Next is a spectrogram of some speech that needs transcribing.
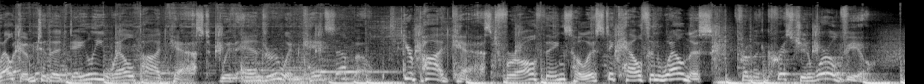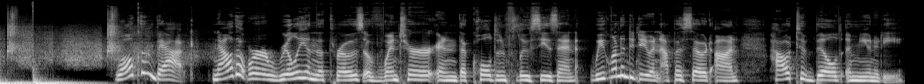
Welcome to the Daily Well Podcast with Andrew and Kate Seppo, your podcast for all things holistic health and wellness from a Christian worldview. Welcome back. Now that we're really in the throes of winter and the cold and flu season, we wanted to do an episode on how to build immunity.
